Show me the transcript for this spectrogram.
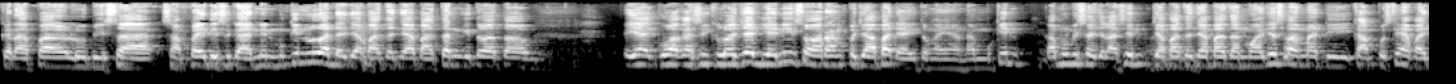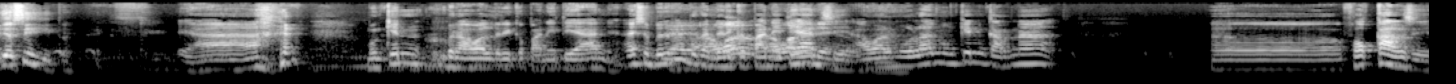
kenapa lu bisa sampai diseganin? Mungkin lu ada jabatan-jabatan gitu atau ya gua kasih clue aja dia ini seorang pejabat ya hitungannya nah mungkin kamu bisa jelasin jabatan-jabatanmu aja selama di kampusnya apa aja sih gitu Ya mungkin berawal dari kepanitiaan ya. Eh sebenarnya Ya, ya, bukan awal- dari kepanitiaan awalnya sih. deh. Awal mula mungkin karena eh vokal sih.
